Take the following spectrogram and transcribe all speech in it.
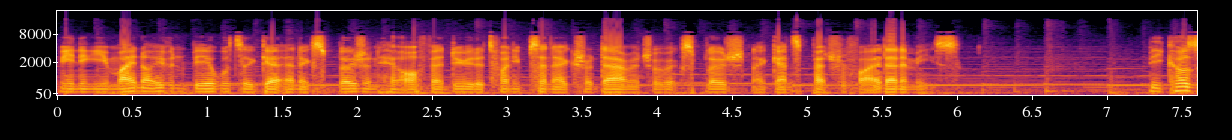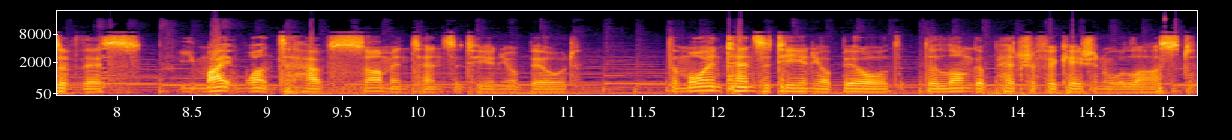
meaning you might not even be able to get an explosion hit off and do the 20% extra damage of explosion against petrified enemies. Because of this, you might want to have some intensity in your build. The more intensity in your build, the longer petrification will last.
